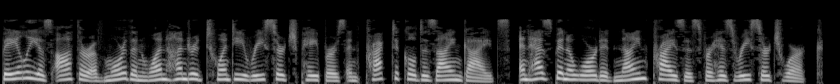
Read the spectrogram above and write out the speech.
Bailey is author of more than 120 research papers and practical design guides, and has been awarded nine prizes for his research work.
